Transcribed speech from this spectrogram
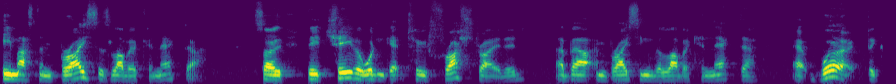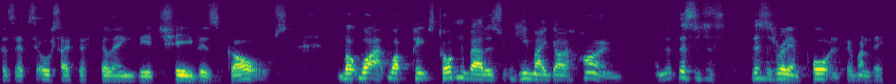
he must embrace his lover connector. So the achiever wouldn't get too frustrated about embracing the lover connector at work because it's also fulfilling the achiever's goals. But what, what Pete's talking about is he may go home. And this is just this is really important for everyone to,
